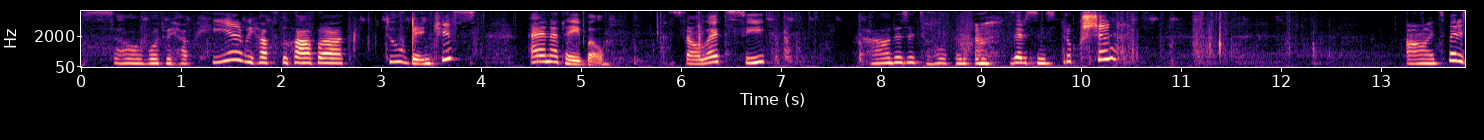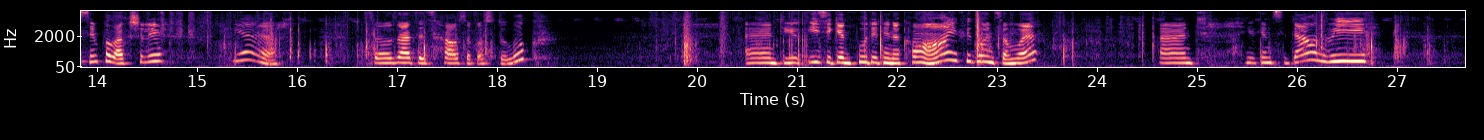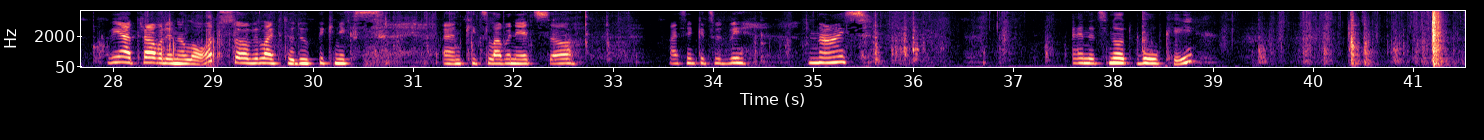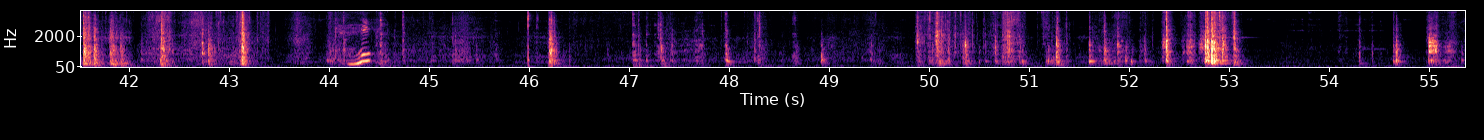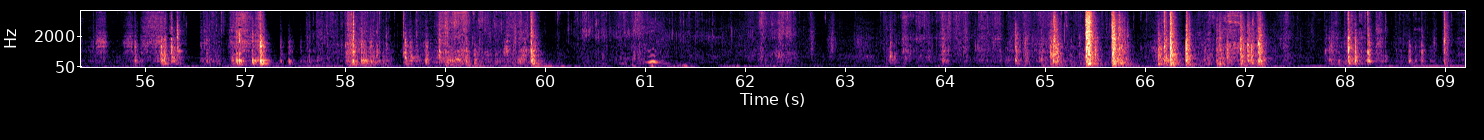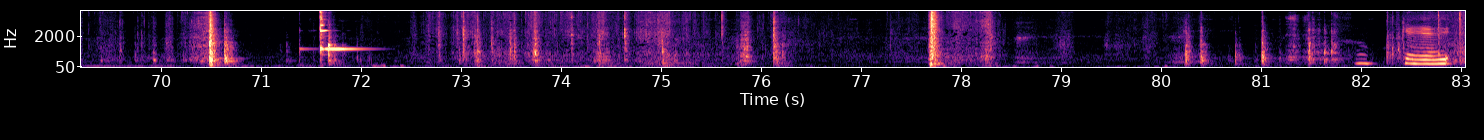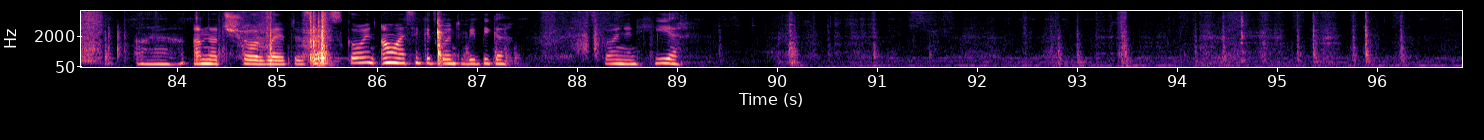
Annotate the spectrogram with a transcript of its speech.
So what we have here, we have to have uh, two benches and a table. So let's see how does it open. Uh, there's instruction. Uh, it's very simple actually. Yeah. So that is how it's supposed to look. And you easy can put it in a car if you're going somewhere. And you can sit down. We we are traveling a lot, so we like to do picnics and kids loving it. So I think it would be nice. And it's not bulky. Okay. Okay, uh, I'm not sure where this is going. Oh, I think it's going to be bigger. It's going in here.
